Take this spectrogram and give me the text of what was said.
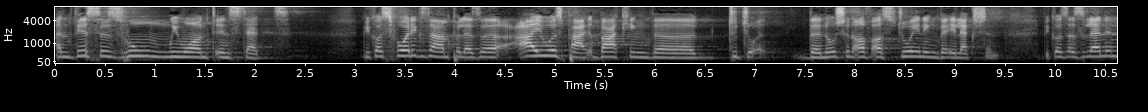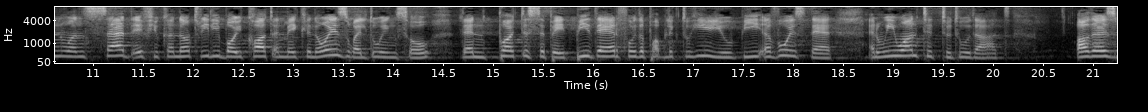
and this is whom we want instead. Because, for example, as a, I was backing the, the notion of us joining the election. Because as Lenin once said, if you cannot really boycott and make a noise while doing so, then participate, be there for the public to hear you, be a voice there. And we wanted to do that. Others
